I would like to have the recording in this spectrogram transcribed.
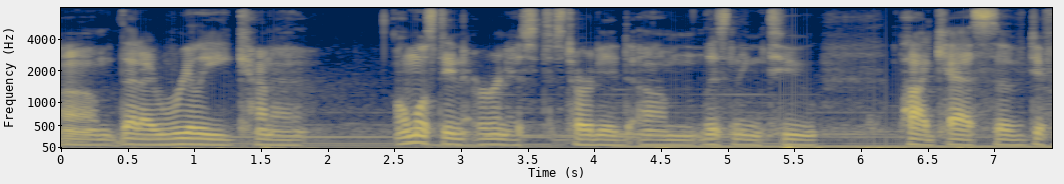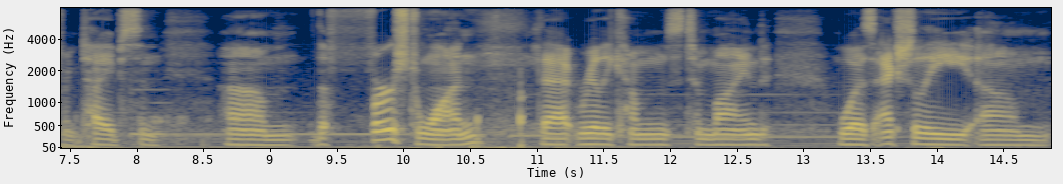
um, that I really kind of, almost in earnest, started um, listening to podcasts of different types. And um, the first one that really comes to mind was actually um,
